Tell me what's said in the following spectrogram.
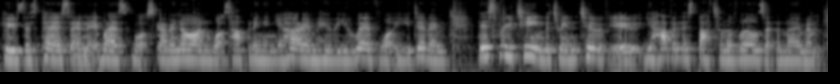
who's this person, where's what's going on, what's happening in your home, who are you with, what are you doing. This routine between the two of you, you're having this battle of wills at the moment.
